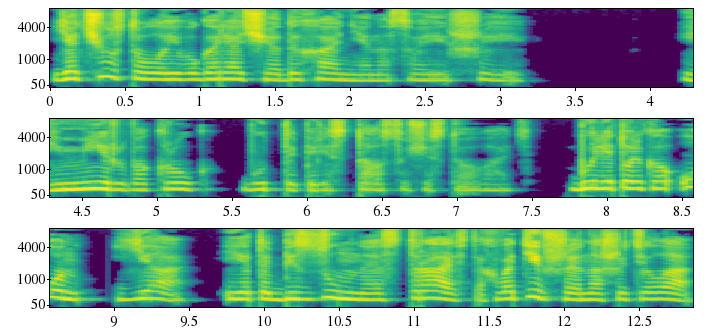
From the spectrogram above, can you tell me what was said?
Я чувствовала его горячее дыхание на своей шее. И мир вокруг будто перестал существовать. Были только он, я и эта безумная страсть, охватившая наши тела,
